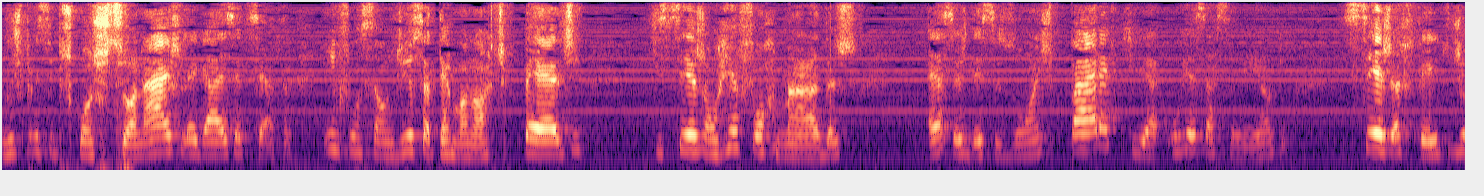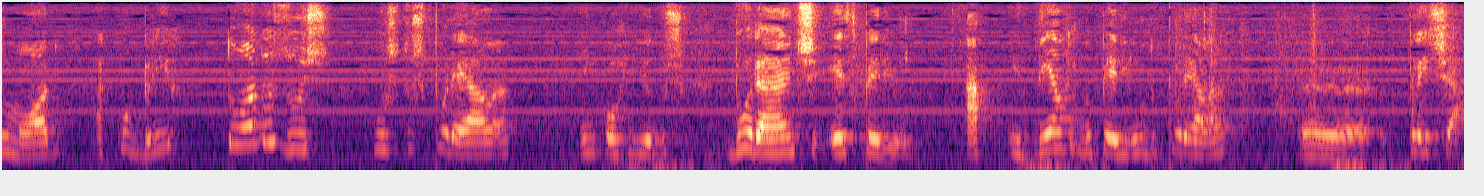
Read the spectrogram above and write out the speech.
nos princípios constitucionais, legais, etc. Em função disso, a Termonorte pede que sejam reformadas essas decisões para que o ressarcimento seja feito de modo a cobrir todos os custos por ela incorridos durante esse período a, e dentro do período por ela uh, pleiteado.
